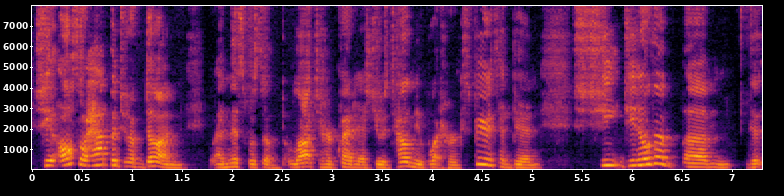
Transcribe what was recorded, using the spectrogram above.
she also happened to have done and this was a lot to her credit as she was telling me what her experience had been she do you know the um the,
